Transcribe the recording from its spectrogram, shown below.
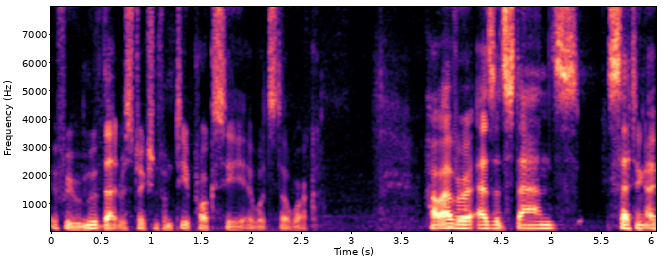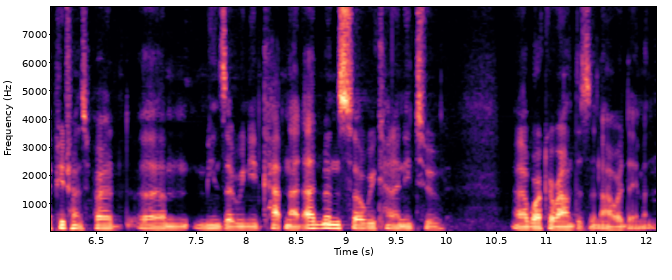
if we remove that restriction from tproxy, it would still work. However, as it stands, setting IP transparent um, means that we need CAP_NET_ADMIN, so we kind of need to uh, work around this in our daemon.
